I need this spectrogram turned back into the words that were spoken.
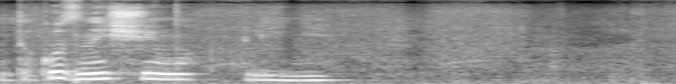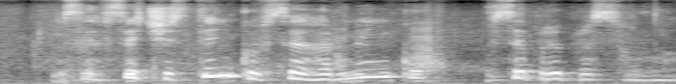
отако знищуємо лінії. Все, все чистенько, все гарненько, все припрасували.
